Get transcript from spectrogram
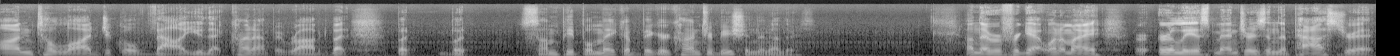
ontological value that cannot be robbed. But, but, but some people make a bigger contribution than others. I'll never forget one of my earliest mentors in the pastorate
